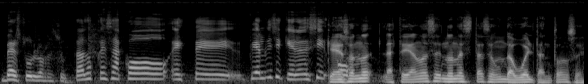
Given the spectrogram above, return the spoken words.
versus los resultados que sacó este Pierluisi, quiere decir... Que eso no, la estadía no, nece- no necesita segunda vuelta entonces.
